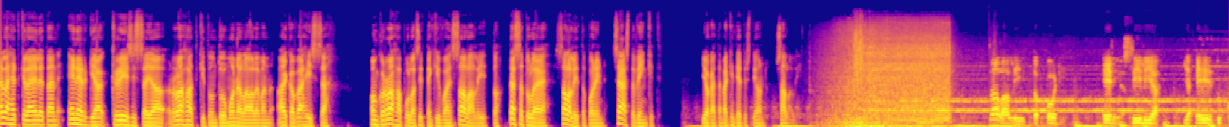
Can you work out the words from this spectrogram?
tällä hetkellä eletään energiakriisissä ja rahatkin tuntuu monella olevan aika vähissä. Onko rahapulla sittenkin vain salaliitto? Tässä tulee Salaliittopodin säästövinkit, joka tämäkin tietysti on salaliitto. Salaliittopodi. Elia Silja ja Eetu K.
